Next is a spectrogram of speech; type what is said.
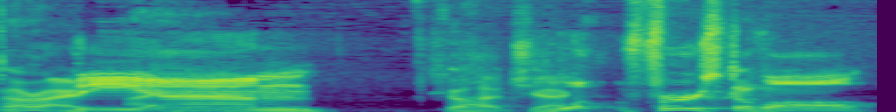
all right. the I hear you. um, go ahead, Sheck. well, first of all,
